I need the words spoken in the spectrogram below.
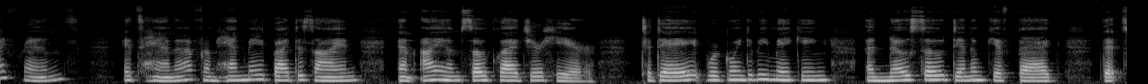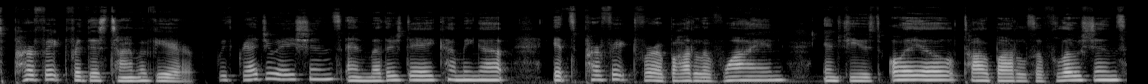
Hi, friends. It's Hannah from Handmade by Design, and I am so glad you're here. Today, we're going to be making a no sew denim gift bag that's perfect for this time of year. With graduations and Mother's Day coming up, it's perfect for a bottle of wine, infused oil, tall bottles of lotions,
